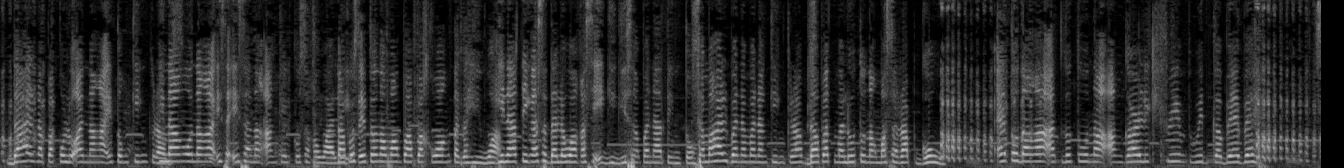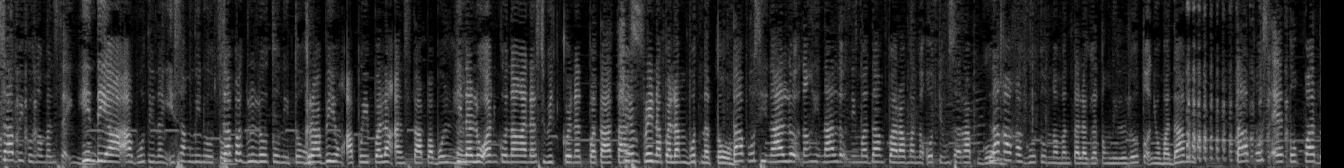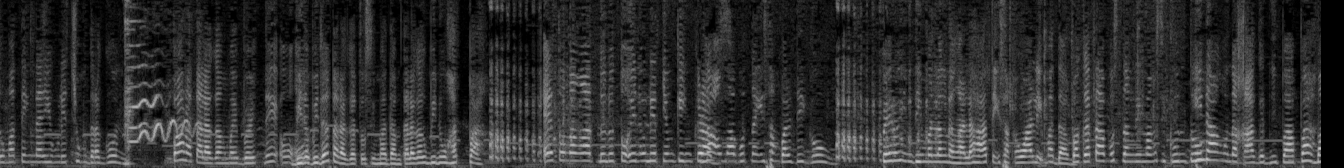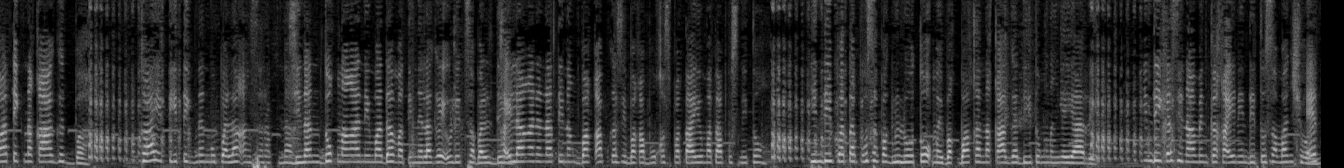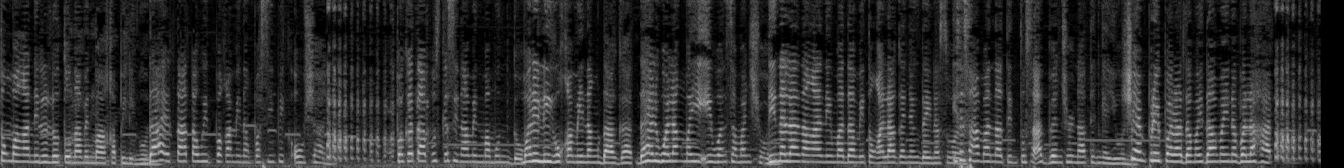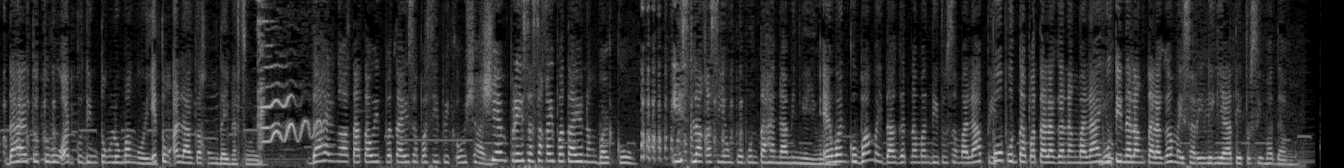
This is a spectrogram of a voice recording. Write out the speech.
Dahil napakuluan na nga itong king crabs. Hinango na nga isa-isa ng uncle ko sa kawali. Tapos ito namang papakuang tagahiwa. Hinati nga sa dalawa kasi igigisa pa natin to. Sa mahal ba naman ng king crabs? Dapat maluto ng masarap. Go! Eto na nga at luto na ang garlic shrimp with kabebe. Sabi ko naman sa inyo, hindi aabuti ng isang minuto sa pagluluto nito. Grabe yung apoy pa lang, unstoppable na. Hinaluan ko na nga ng sweet corn at patatas. Siyempre, napalambot na to. Tapos hinalo ng hinalo ni madam para manuot yung sarap go. Nakakagutom naman talaga tong niluluto nyo, madam. Tapos eto pa, dumating na yung lechong dragon. Para talagang may birthday, oo. Bida-bida talaga to si madam, talagang binuhat pa. Eto na nga at lulutuin ulit yung king crabs. Na umabot ng isang baldigo. Pero hindi man lang nangalahati sa kawali, madam. Pagkatapos ng limang segundo, hinango na kaagad ni Papa. Matik na kaagad ba? Kahit titignan mo pa lang, ang sarap na. Sinandok na nga ni madam at inalagay ulit sa balde. Kailangan na natin ng backup kasi baka bukas pa tayo matapos nito. Hindi pa tapos sa pagluluto, may bakbakan na kaagad ditong nangyayari. Hindi kasi namin kakainin dito sa mansyon. Etong mga niluluto namin mga kapilingon. Dahil tatawid pa kami ng Pacific Ocean. Pagkatapos kasi namin mamundo, maliligo kami ng dagat dahil walang maiiwan sa mansyon. Dinala na nga ni madam itong alaga niyang dinosaur. Isasama natin to sa adventure natin ngayon. Syempre para damay-damay na ba lahat? dahil tuturuan ko din tong lumangoy itong alaga kong dinosaur. Dahil nga tatawid pa tayo sa Pacific Ocean. Syempre sasakay pa tayo ng barko. Isla kasi yung pupuntahan namin ngayon. Ewan ko ba, may dagat naman dito sa malapit. Pupunta pa talaga ng malayo. Buti na lang talaga may sariling yate to si madam.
